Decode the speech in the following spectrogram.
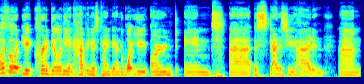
I thought your credibility and happiness came down to what you owned and uh, the status you had, and um,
